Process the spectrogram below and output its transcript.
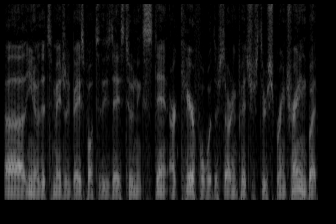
uh, you know, that's Major League Baseball to these days, to an extent, are careful with their starting pitchers through spring training. But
